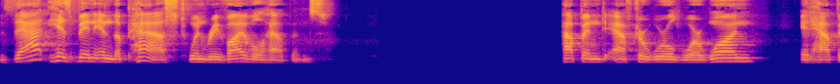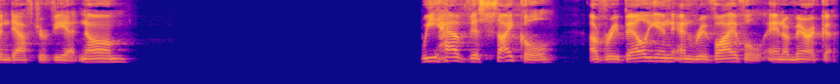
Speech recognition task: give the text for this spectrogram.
that has been in the past when revival happens. Happened after World War I, it happened after Vietnam. We have this cycle of rebellion and revival in America.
